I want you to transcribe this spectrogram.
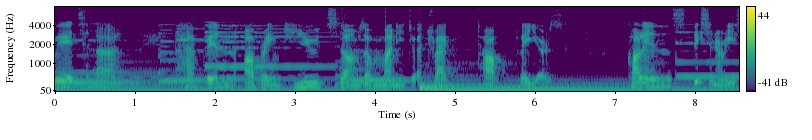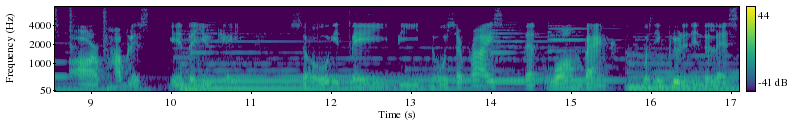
which uh, have been offering huge sums of money to attract top players. Collins dictionaries are published in the UK, so it may be no surprise that warm bank was included in the list.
